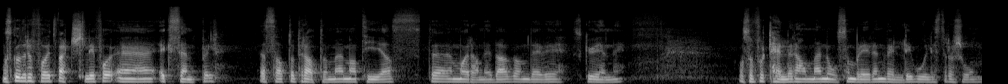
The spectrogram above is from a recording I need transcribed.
Nå skal dere få et verdslig eh, eksempel. Jeg satt og prata med Mathias til morgenen i dag om det vi skulle inn i. Og så forteller han meg noe som blir en veldig god illustrasjon.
